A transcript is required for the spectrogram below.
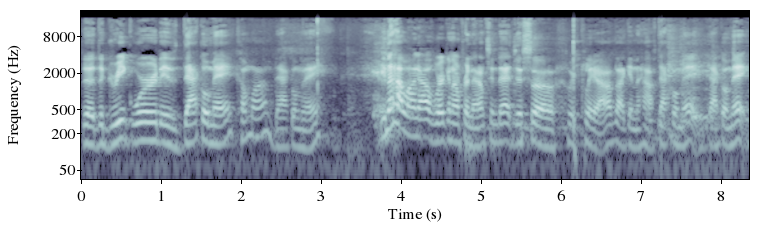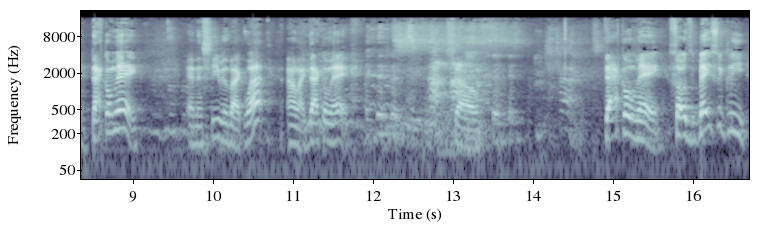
The, the Greek word is dakome. Come on, dakome. You know how long I was working on pronouncing that? Just so we're clear. I was like in the house, dakome, dakome, dakome. And then Steven's like, what? I'm like, dakome. So, dakome. So it's basically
